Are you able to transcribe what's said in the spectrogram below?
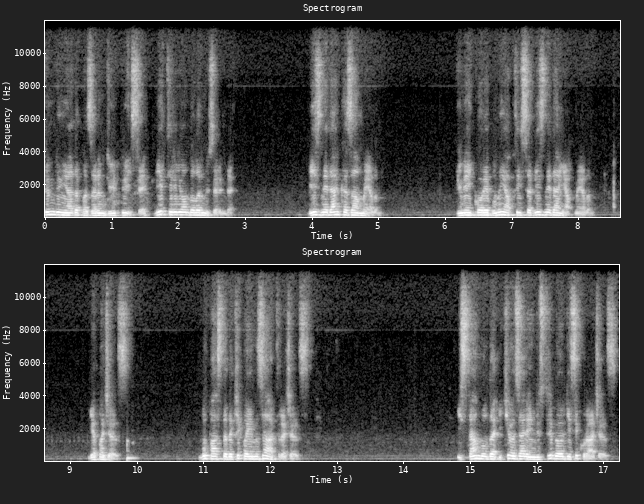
Tüm dünyada pazarın büyüklüğü ise 1 trilyon doların üzerinde. Biz neden kazanmayalım? Güney Kore bunu yaptıysa biz neden yapmayalım? Yapacağız. Bu pastadaki payımızı artıracağız. İstanbul'da iki özel endüstri bölgesi kuracağız.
